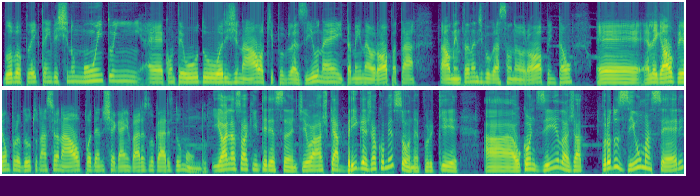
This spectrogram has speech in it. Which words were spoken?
Globoplay que tá investindo muito em é, conteúdo original aqui pro Brasil, né? E também na Europa, tá, tá aumentando a divulgação na Europa. Então, é, é legal ver um produto nacional podendo chegar em vários lugares do mundo. E olha só que interessante, eu acho que a briga já começou, né? Porque a, o Condzilla já produziu uma série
